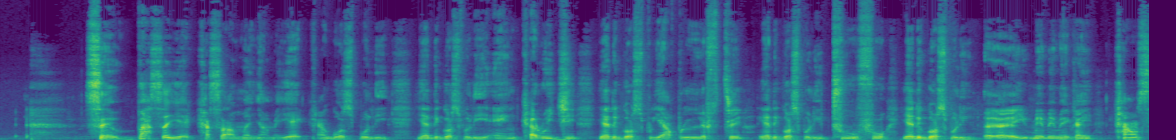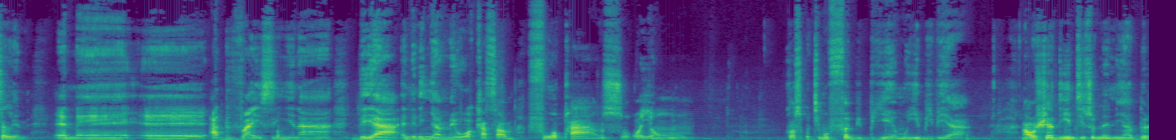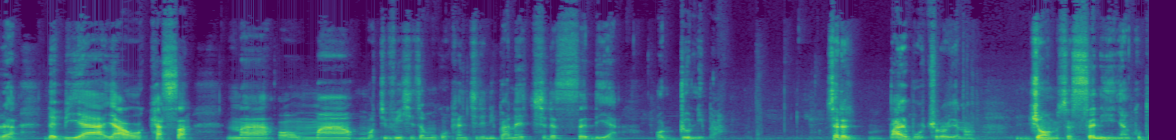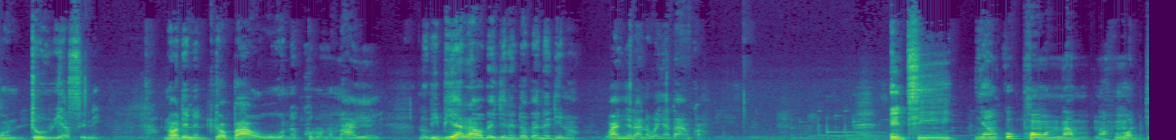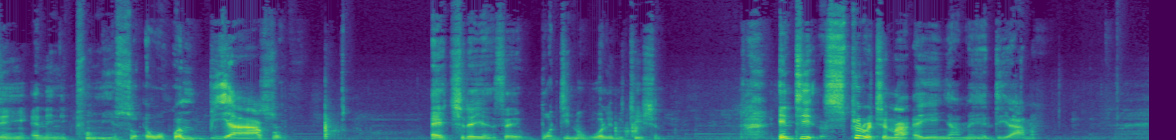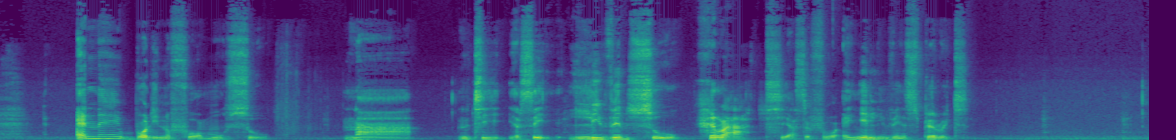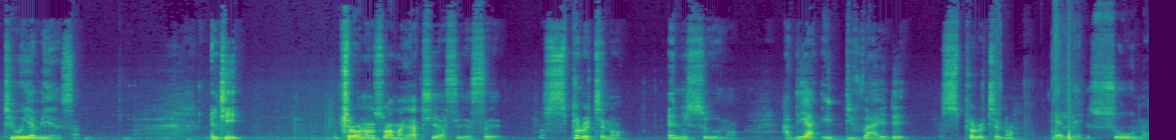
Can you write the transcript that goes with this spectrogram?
sɛ ba sɛ yɛkasa ma nyame yɛka gospel yi yɛde gospel yi encourage yɛde gospel yi uplift yɛde gospel yi tuufo yɛde gospel yi meka yi counseling ɛne uh, advice nyinaa deɛ a ɛne ne nyame wɔ kasafoɔ paa nso ɔyɛ honhom because ɔtumi fa biribiaa mu yɛ biribiaa na wohwɛ deɛ nti so n'ani abere a da biara yɛ a ɔkasa na ɔma motivation sɛ monkɔka nkyerɛ nipa na ɛkyerɛ sɛdeɛ ɔdɔ nipa sɛde bible twerɛeɛ no john sɛ sɛneɛ nyankopɔn dɔ wiase ni. Na ɔde ne dɔba a ɔwoo ne koro no maa yɛn. Na obi biara a ɔbɛgye ne dɔba no adi no wanyera na wanya dankwa nti nyankopɔn nam n'ahoɔden ne ne tumi so wɔ kwan biara so. Ɛkyerɛ yɛn sɛ body no wɔ limitation. Nti spirit no a ɛyɛ nyame dea no ɛne body no form soul na nti yɛse living soul kra teasefoɔ ɛnyɛ living spirit. Nti woyɛ mmiɛnsa nti twerɛ no nso ama yɛate aseɛ sɛ spirit no ne soul no adeɛ a ɛdivide spirit no ne soul no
